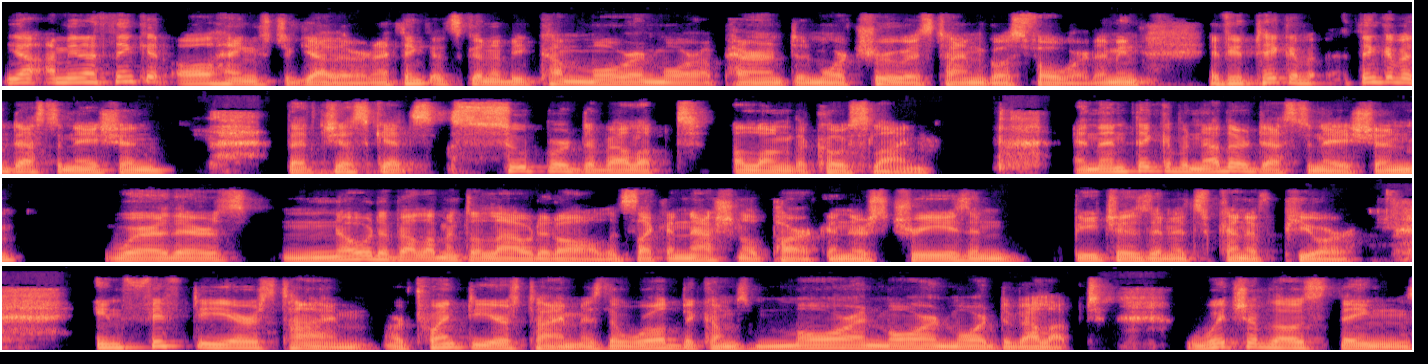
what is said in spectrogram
Yeah, I mean, I think it all hangs together, and I think it's going to become more and more apparent and more true as time goes forward. I mean, if you take a think of a destination that just gets super developed along the coastline, and then think of another destination where there's no development allowed at all. It's like a national park, and there's trees and beaches and it's kind of pure. In 50 years' time or 20 years' time, as the world becomes more and more and more developed, which of those things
